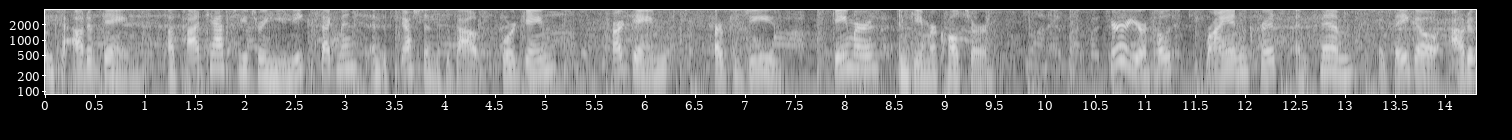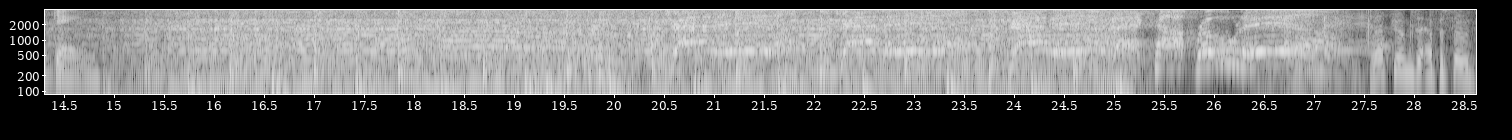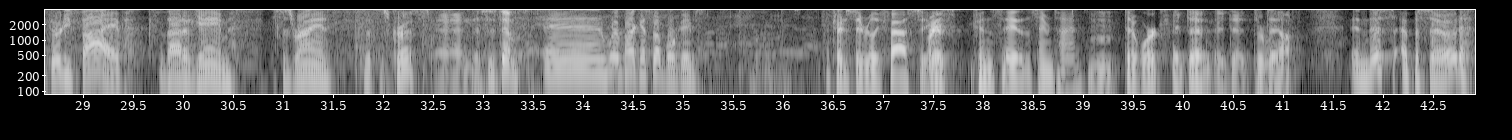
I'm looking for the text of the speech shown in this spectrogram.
Welcome to Out of Game, a podcast featuring unique segments and discussions about board games, card games, RPGs, gamers, and gamer culture. Here are your hosts, Ryan, Chris, and Tim, as they go out of game. Welcome to episode 35 of Out of Game. This is Ryan, This is Chris. And this is Tim. and we're a podcast about board games. I tried to say it really fast so you guys couldn't say it at the same time. Hmm. Did it work? It did. It did. Threw It me did. off. In this episode,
